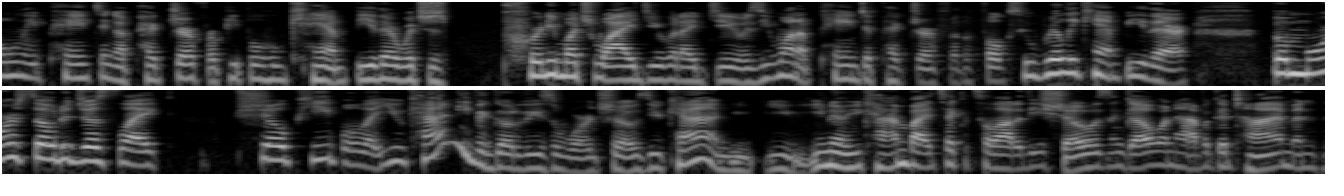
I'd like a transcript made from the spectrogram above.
only painting a picture for people who can't be there, which is pretty much why I do what I do is you want to paint a picture for the folks who really can't be there, but more so to just like show people that you can even go to these award shows. You can, you, you know, you can buy tickets to a lot of these shows and go and have a good time and,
